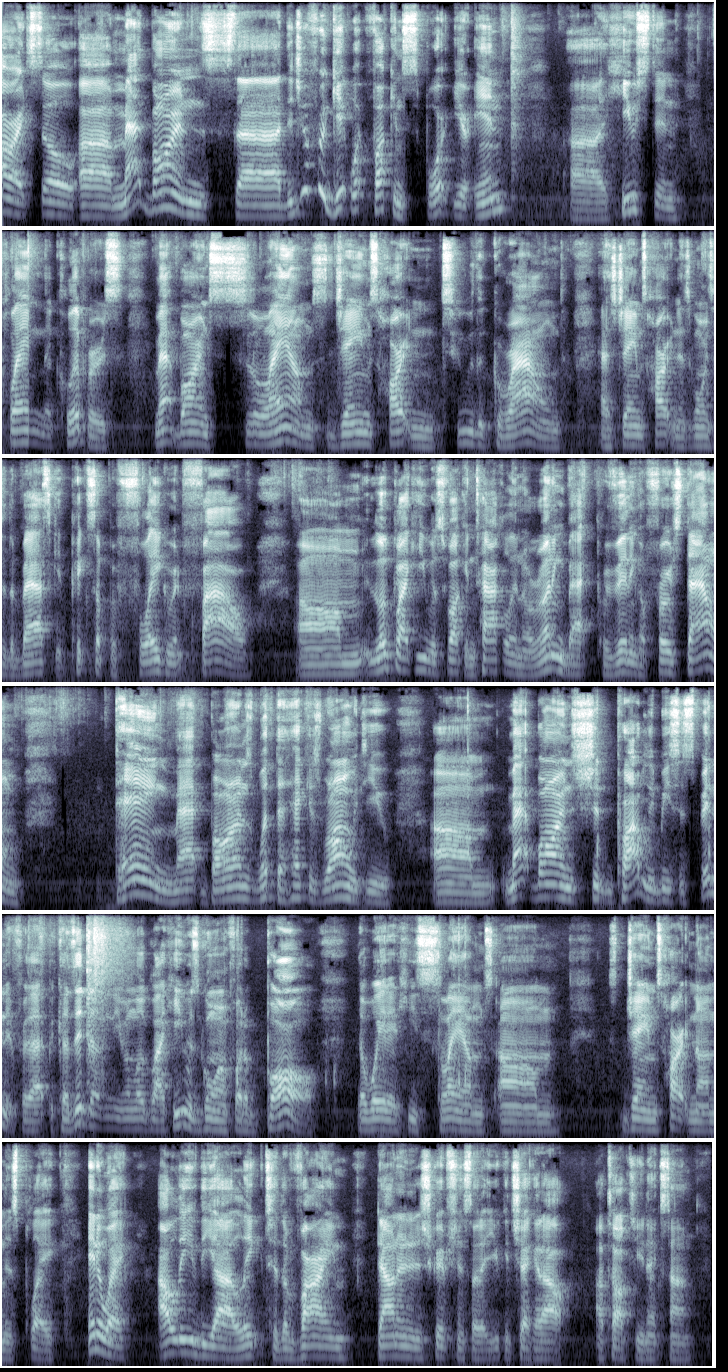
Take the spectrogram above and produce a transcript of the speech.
All right, so uh, Matt Barnes, uh, did you forget what fucking sport you're in? Uh, Houston playing the Clippers. Matt Barnes slams James Harden to the ground as James Harden is going to the basket, picks up a flagrant foul. Um, it looked like he was fucking tackling a running back, preventing a first down. Dang, Matt Barnes, what the heck is wrong with you? Um, Matt Barnes should probably be suspended for that because it doesn't even look like he was going for the ball the way that he slams um, James Harden on this play. Anyway, I'll leave the uh, link to the Vine down in the description so that you can check it out. I'll talk to you next time.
